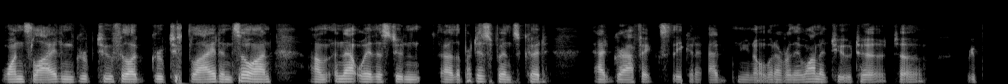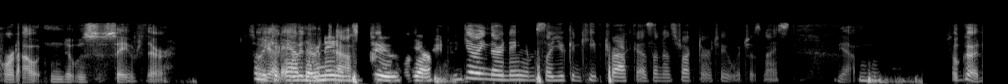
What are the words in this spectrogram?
one slide and group two fill out group two slide and so on. Um, and that way the student, uh, the participants could add graphics, they could add, you know, whatever they wanted to, to, to report out and it was saved there. So And they yeah, can add giving their them a names task to too, yeah. And Giving their names so you can keep track as an instructor too, which is nice. Yeah. Mhm. So good.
